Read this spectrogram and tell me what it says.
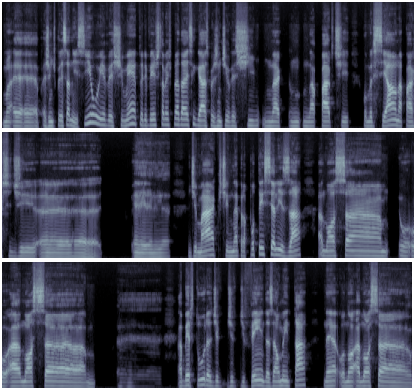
uma, é, é, a gente pensa nisso. E o investimento ele vem justamente para dar esse gás para a gente investir na, na parte comercial, na parte de, é, de marketing, né, para potencializar a nossa, a nossa abertura de, de, de, vendas, aumentar né, a nossa,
